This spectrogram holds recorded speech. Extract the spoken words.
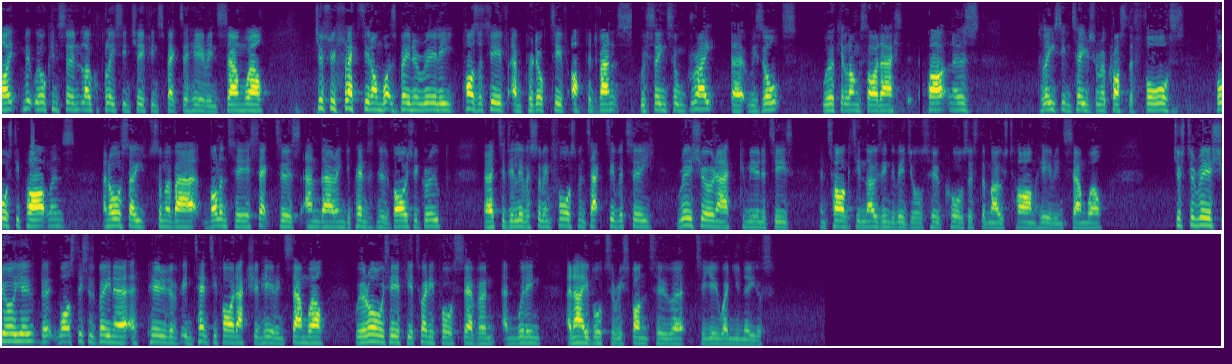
Hi, Mick Wilkinson, local policing chief inspector here in Sandwell. Just reflecting on what's been a really positive and productive Op Advance. We've seen some great uh, results working alongside our partners, policing teams from across the force, force departments, and also some of our volunteer sectors and our independent advisory group uh, to deliver some enforcement activity, reassuring our communities and targeting those individuals who cause us the most harm here in Sandwell. Just to reassure you that whilst this has been a, a period of intensified action here in Sandwell, we're always here for you 24-7 and willing and able to respond to, uh, to you when you need us.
